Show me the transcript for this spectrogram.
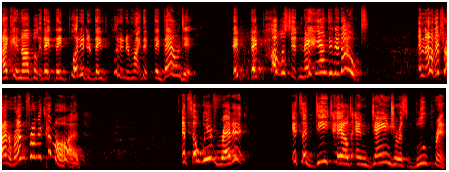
I cannot believe they, they put it in, they put it in writing. They, they bound it. They, they published it and they handed it out and now they're trying to run from it? Come on. And so we've read it. It's a detailed and dangerous blueprint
